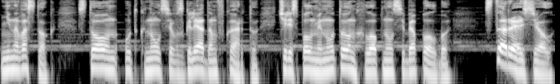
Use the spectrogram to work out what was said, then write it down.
не на восток. Стоун уткнулся взглядом в карту. Через полминуты он хлопнул себя по лбу. «Старый осел,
